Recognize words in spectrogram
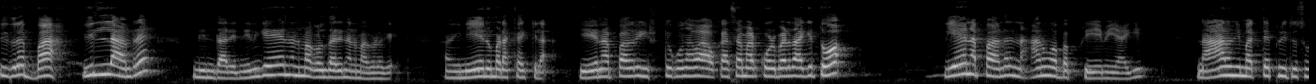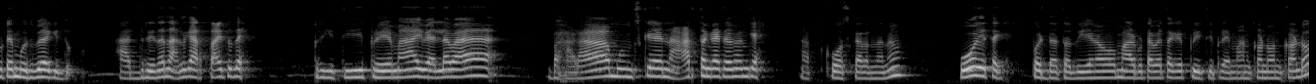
ಇದ್ರೆ ಬಾ. ಇಲ್ಲ ಅಂದರೆ ನಿನ್ನ ದಾರಿ, ನಿನಗೆ ನನ್ನ ಮಗಳ ದಾರಿ ನನ್ನ ಮಗಳಿಗೆ. ಇನ್ನೇನು ಮಾಡೋಕ್ಕಾಗಿಲ್ಲ ಏನಪ್ಪ ಅಂದ್ರೆ ಇಷ್ಟಕ್ಕೂ ನಾವು ಅವಕಾಶ ಮಾಡ್ಕೊಡ್ಬಾರ್ದಾಗಿತ್ತು ಏನಪ್ಪ ಅಂದ್ರೆ ನಾನು ಒಬ್ಬ ಪ್ರೇಮಿಯಾಗಿ, ನಾನು ನಿಮ್ಮ ಅತ್ತೆ ಪ್ರೀತಿಸ್ಬಿಟ್ಟೆ ಮದುವೆ ಆಗಿದ್ದು. ಆದ್ರಿಂದ ನನಗೆ ಅರ್ಥ ಆಯ್ತದೆ. ಪ್ರೀತಿ, ಪ್ರೇಮ ಇವೆಲ್ಲವ ಬಹಳ ಮುನ್ಸ್ಕೆ ನಾಡ್ತಂಗೈತೆ ನನಗೆ. ಅದಕ್ಕೋಸ್ಕರ ನಾನು ಹೋಯ್ತಾಗೆ ಪಡ್ಡತ್ತದು ಏನೋ ಮಾಡ್ಬಿಟ್ಟವೆ ತಗೆ ಪ್ರೀತಿ, ಪ್ರೇಮ ಅನ್ಕೊಂಡು ಅನ್ಕೊಂಡು.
